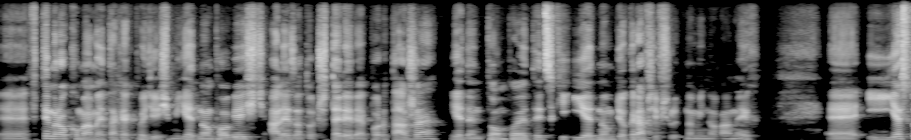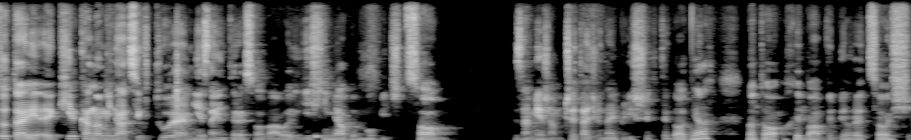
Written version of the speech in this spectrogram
E, w tym roku mamy, tak jak powiedzieliśmy, jedną powieść, ale za to cztery reportaże, jeden tom poetycki i jedną biografię wśród nominowanych. E, I jest tutaj kilka nominacji, które mnie zainteresowały. Jeśli miałbym mówić, co zamierzam czytać w najbliższych tygodniach, no to chyba wybiorę coś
